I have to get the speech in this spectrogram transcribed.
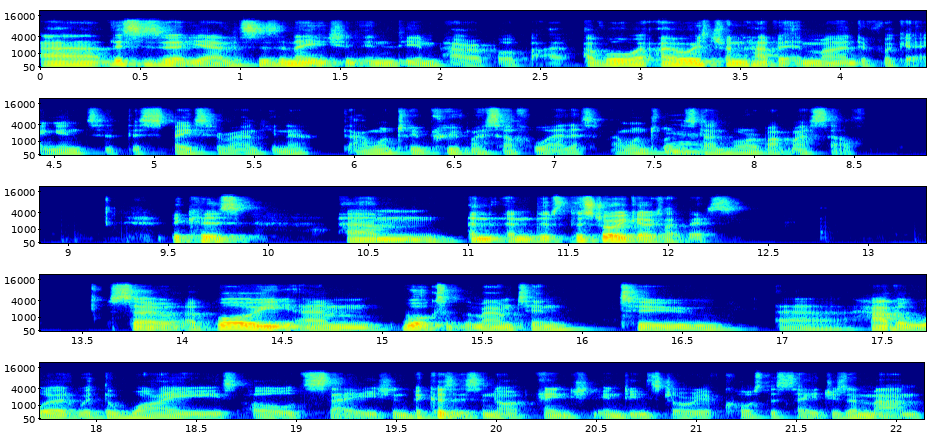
uh, this is a yeah, this is an ancient Indian parable, but I, I've always I always try and have it in mind if we're getting into this space around you know I want to improve my self-awareness, I want to Yeah. understand more about myself, because um, and and the, the story goes like this so a boy um, walks up the mountain to uh, have a word with the wise old sage, and because it's an ancient Indian story, of course, the sage is a man.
